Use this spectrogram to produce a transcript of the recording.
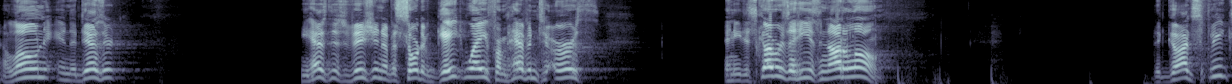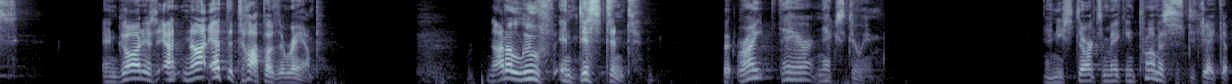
Alone in the desert, he has this vision of a sort of gateway from heaven to earth, and he discovers that he is not alone. That God speaks, and God is at, not at the top of the ramp, not aloof and distant, but right there next to him. And he starts making promises to Jacob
